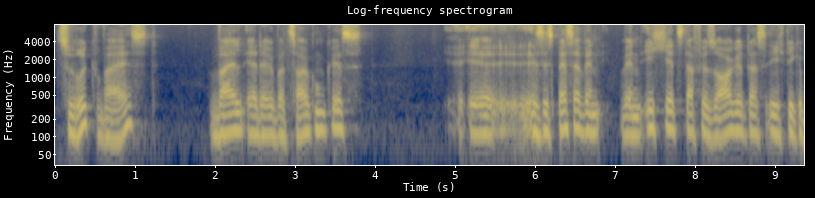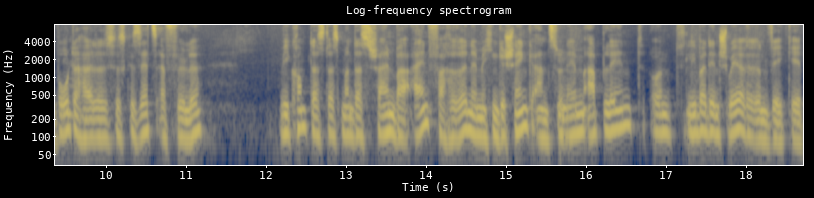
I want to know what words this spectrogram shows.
zurückweist weil er der Überzeugung ist, äh, es ist besser, wenn, wenn ich jetzt dafür sorge, dass ich die Gebote halte, dass ich das Gesetz erfülle. Wie kommt das, dass man das scheinbar einfachere, nämlich ein Geschenk anzunehmen, ablehnt und lieber den schwereren Weg geht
